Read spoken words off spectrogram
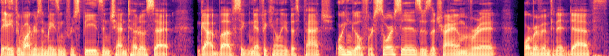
The Aetherwalker is amazing for speeds, and Chantodo set got buffed significantly this patch. Or you can go for sources. There's the Triumvirate, Orb of Infinite Depth.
